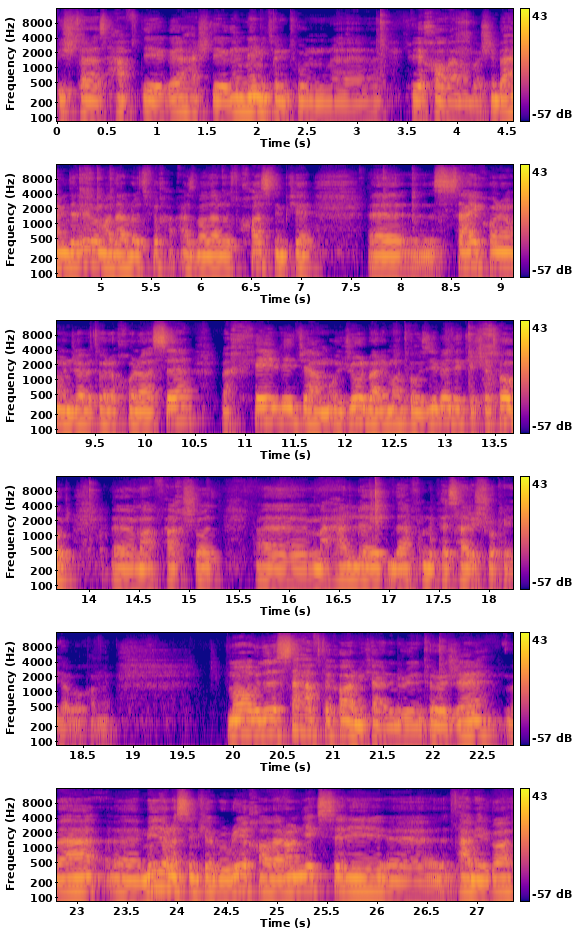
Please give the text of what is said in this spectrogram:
بیشتر از هفت دقیقه هشت دقیقه نمی‌تونیم تو توی خاوران باشیم. به همین دلیل به مادر لطفی از مادر لطفی خواستیم که سعی کنه اونجا به طور خلاصه و خیلی جمع و جور برای ما توضیح بده که چطور موفق شد محل دفن پسرش رو پیدا بکنه. ما حدود سه هفته کار می‌کردیم روی این پروژه و می‌دونستیم که روی خاوران یک سری تعمیرگاه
